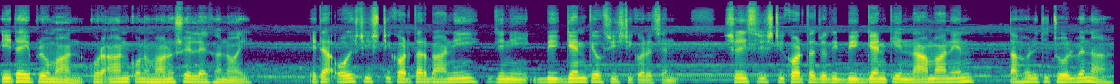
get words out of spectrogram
এটাই প্রমাণ, কোরআন কোনো মানুষের লেখা নয়। এটা ওই সৃষ্টিকর্তার বাণী যিনি বিজ্ঞানকেও সৃষ্টি করেছেন। সেই সৃষ্টিকর্তা যদি বিজ্ঞানকে না মানেন, তাহলে কি চলবে না?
